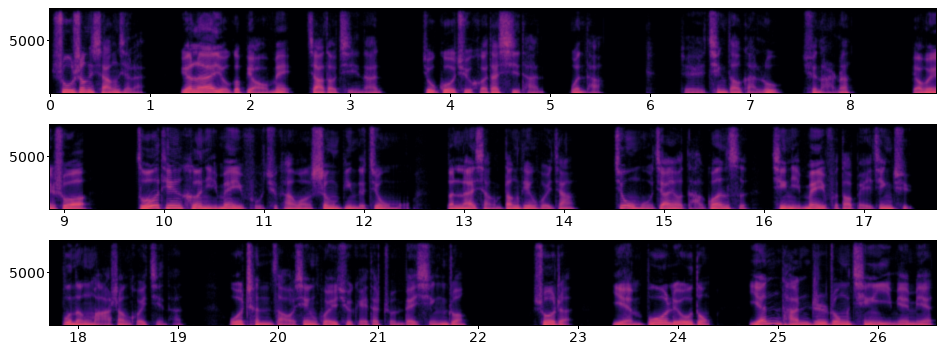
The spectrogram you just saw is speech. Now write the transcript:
书生想起来，原来有个表妹嫁到济南，就过去和她细谈，问她：“这清早赶路去哪儿呢？”表妹说：“昨天和你妹夫去看望生病的舅母，本来想当天回家，舅母家要打官司，请你妹夫到北京去，不能马上回济南。我趁早先回去给他准备行装。”说着，眼波流动，言谈之中情意绵绵。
